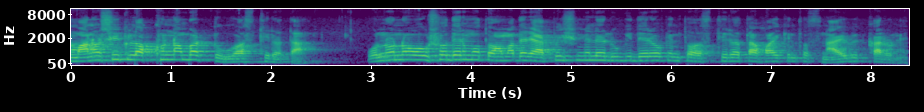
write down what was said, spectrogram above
মানসিক লক্ষণ নাম্বার টু অস্থিরতা। অন্যান্য ঔষধের মতো আমাদের অ্যাপিসমেলের রুগীদেরও কিন্তু অস্থিরতা হয় কিন্তু স্নায়বিক কারণে।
